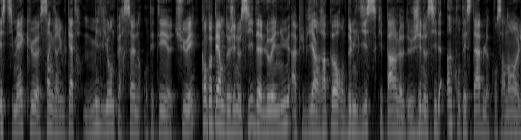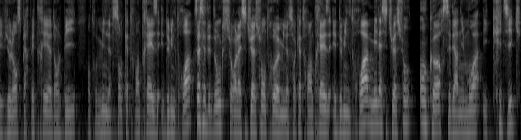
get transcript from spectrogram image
estimait que 5,4 millions de personnes ont été euh, tuées. Quant au terme de génocide, l'ONU a publié un rapport en 2010 qui parle de génocide incontestable concernant euh, les violences perpétrées dans le pays entre 1993 et 2003. Ça c'était donc sur la situation entre 1993 euh, et 2003, mais la situation encore ces derniers mois est critique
